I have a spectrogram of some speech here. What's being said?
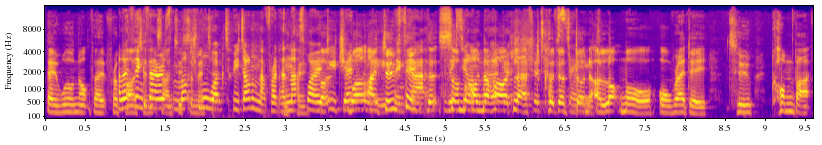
they will not vote for a And I party think that's there is much more work to be done on that front, and that's why I do genuinely Well, I do think, that, that some on the hard left should could have done a lot more already to combat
